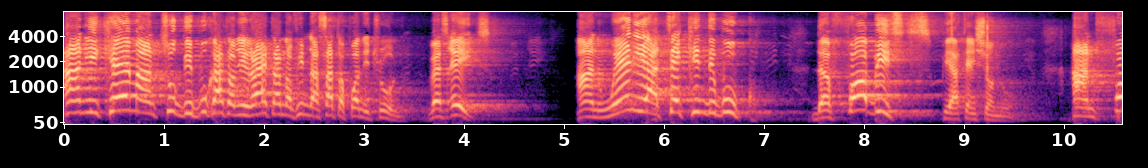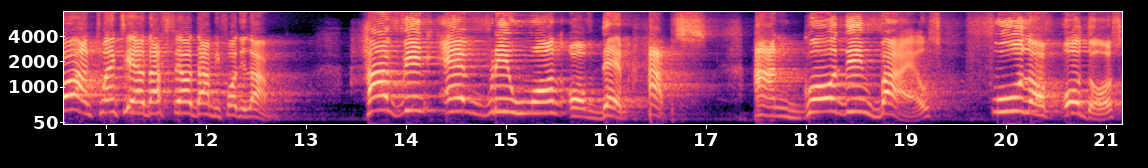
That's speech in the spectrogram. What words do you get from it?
And he came and took the book out of the right hand of him that sat upon the throne. Verse 8. And when he had taken the book, the four beasts, pay attention, and four and twenty elders fell down before the Lamb, having every one of them harps and golden vials full of odors,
